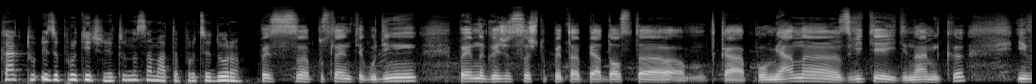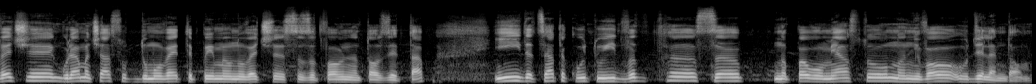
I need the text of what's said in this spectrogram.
както и за протичането на самата процедура. През последните години. Приемна грижа също претърпя доста така, промяна, развитие и динамика. И вече голяма част от домовете, примерно, вече са затворени на този етап. И децата, които идват, са на първо място на ниво отделен дом.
